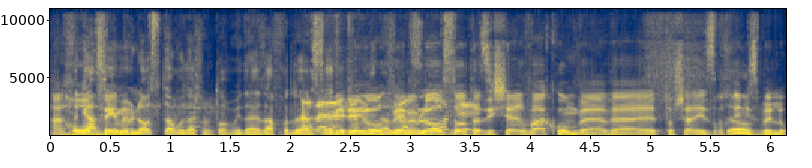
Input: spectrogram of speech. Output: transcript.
אנחנו אגב, רוצים... ואם הם לא עושים את העבודה שלהם טוב מדי, אז אף אחד לא יעשה את זה. בדיוק, המדינה ואם הם לא. עושות אז יישאר ואקום והאזרחים טוב. יסבלו.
